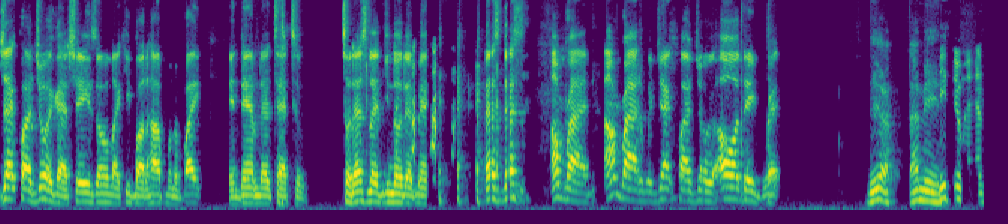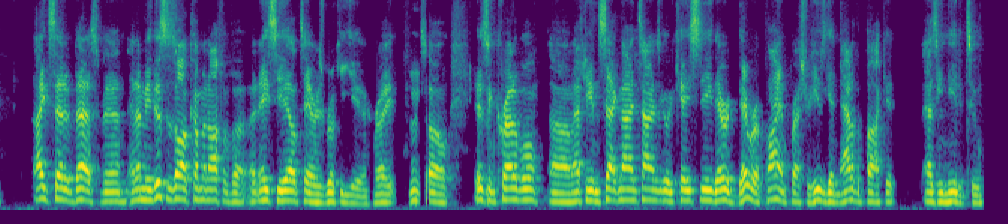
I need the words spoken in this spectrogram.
Jackpot Joy got shades on like he bought a hop on a bike and damn that tattoo. So that's letting you know that man. that's that's I'm riding. I'm riding with Jackpot Joey all day, Brett. Yeah, I mean, me too, man. Ike said it best, man. And I mean, this is all coming off of a, an ACL tear his rookie year, right? Mm. So it's incredible. Um, after getting sacked nine times to go to KC, they were they were applying pressure. He was getting out of the pocket as he needed to,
